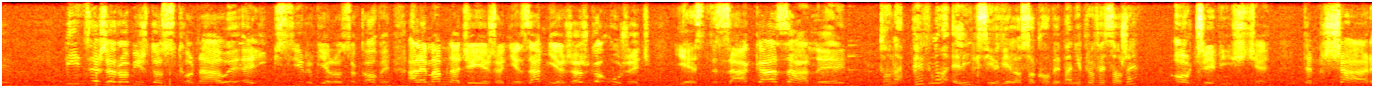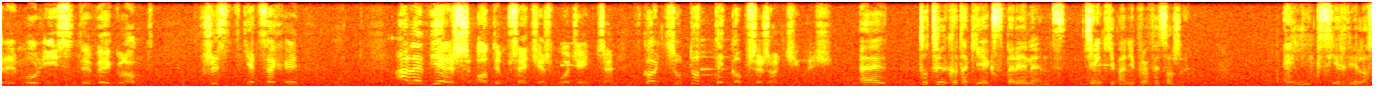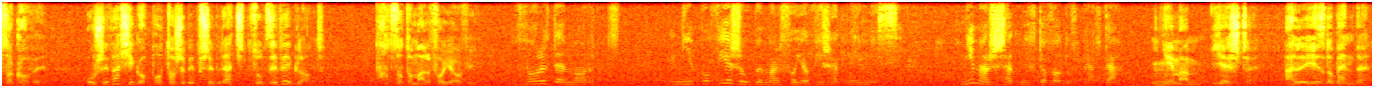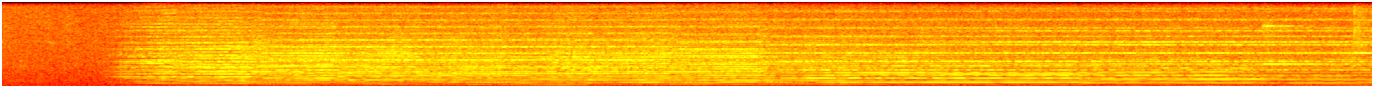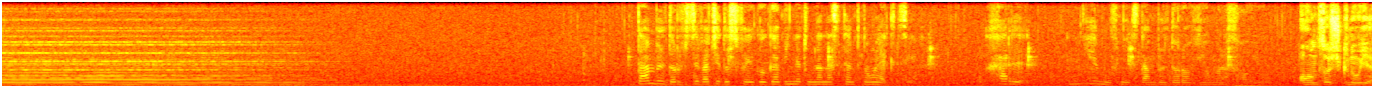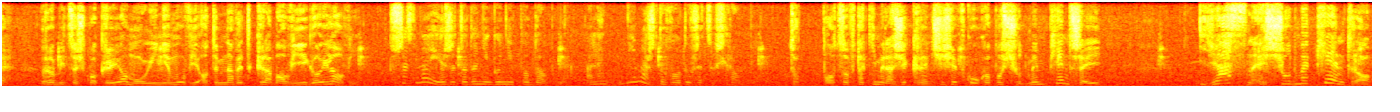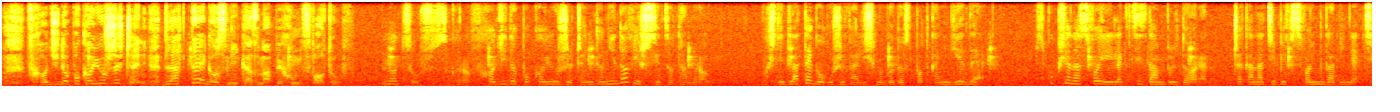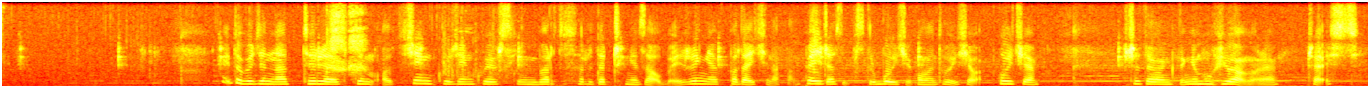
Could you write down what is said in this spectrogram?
Widzę, że robisz doskonały eliksir wielosokowy, ale mam nadzieję, że nie zamierzasz go użyć. Jest zakazany. To na pewno eliksir wielosokowy, panie profesorze? Oczywiście. Ten szary, mulisty wygląd. Wszystkie cechy... Ale wiesz o tym przecież, młodzieńcze. W końcu to ty go przyrządziłeś. E, to tylko taki eksperyment. Dzięki, panie profesorze. Eliksir wielosokowy. Używa się go po to, żeby przybrać cudzy wygląd. Po co to Malfojowi? Voldemort nie powierzyłby Malfojowi żadnej misji. Nie masz żadnych dowodów, prawda? Nie mam, jeszcze, ale je zdobędę. Dumbledore wzywa cię do swojego gabinetu na następną lekcję. Harry, nie mów nic Dumbledorowi o Malfoju. On coś knuje. Robi coś po kryjomu i nie mówi o tym nawet Krabowi i Goylowi. Przyznaję, że to do niego niepodobne, ale nie masz dowodu, że coś robi. To po co w takim razie kręci się w kółko po siódmym piętrze i... Jasne, siódme piętro! Wchodzi do pokoju życzeń, dlatego znika z mapy Huncwotów. No cóż, skoro wchodzi do pokoju życzeń, to nie dowiesz się, co tam robi. Właśnie dlatego używaliśmy go do spotkań GD. Skup się na swojej lekcji z Dumbledorem. Czeka na ciebie w swoim gabinecie. I to będzie na tyle w tym odcinku. Dziękuję wszystkim bardzo serdecznie za obejrzenie. Wpadajcie na fanpage'a, subskrybujcie, komentujcie, łapkujcie. Jeszcze tego nigdy nie mówiłam, ale cześć.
